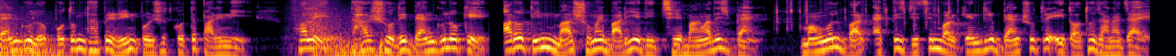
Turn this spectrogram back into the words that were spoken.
ব্যাংকগুলো প্রথম ধাপে ঋণ পরিশোধ করতে পারেনি। ফলে ধার শোধে ব্যাংকগুলোকে আরও তিন মাস সময় বাড়িয়ে দিচ্ছে বাংলাদেশ ব্যাংক। মঙ্গলবার একত্রিশ ডিসেম্বর কেন্দ্রীয় ব্যাংক সূত্রে এই তথ্য জানা যায়।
